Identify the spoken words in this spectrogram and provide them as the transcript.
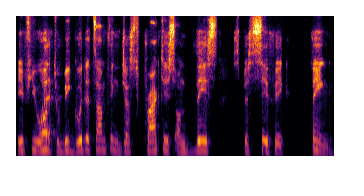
If you want to be good at something, just practice on this specific thing.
